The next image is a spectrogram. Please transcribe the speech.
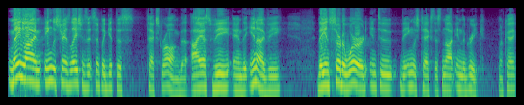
mainline English translations that simply get this text wrong the ISV and the NIV. They insert a word into the English text that's not in the Greek. Okay?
